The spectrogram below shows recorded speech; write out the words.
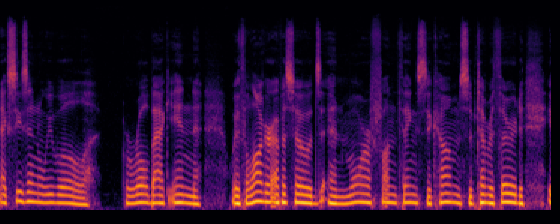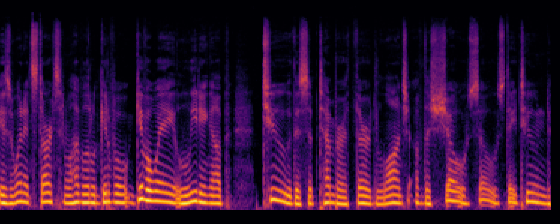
Next season, we will roll back in with longer episodes and more fun things to come. September 3rd is when it starts, and we'll have a little giveaway leading up to the September 3rd launch of the show. So stay tuned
